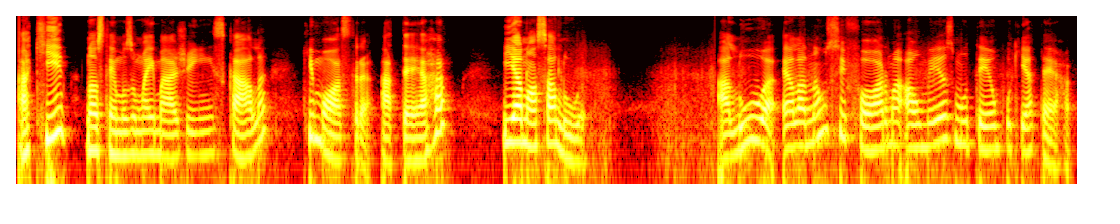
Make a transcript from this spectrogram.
Aqui nós temos uma imagem em escala que mostra a Terra e a nossa Lua. A Lua, ela não se forma ao mesmo tempo que a Terra.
